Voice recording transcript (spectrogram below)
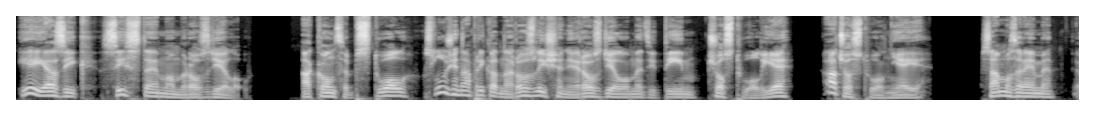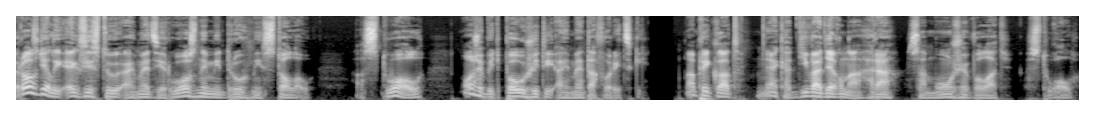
je jazyk systémom rozdielov. A koncept stôl slúži napríklad na rozlíšenie rozdielov medzi tým, čo stôl je a čo stôl nie je. Samozrejme, rozdiely existujú aj medzi rôznymi druhmi stolov a stôl môže byť použitý aj metaforicky. Napríklad nejaká divadelná hra sa môže volať stôl.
